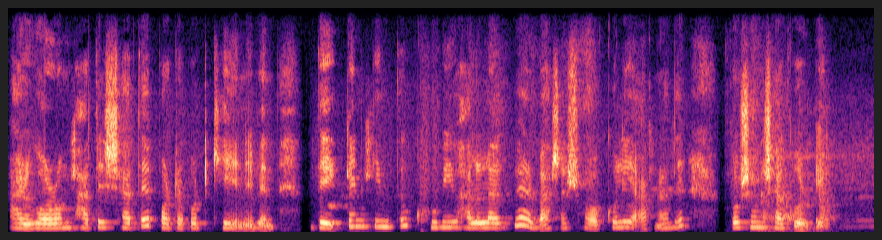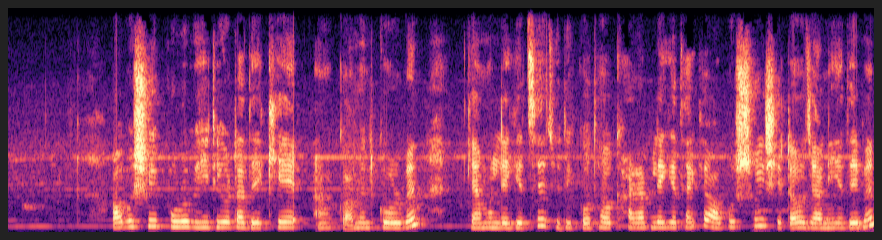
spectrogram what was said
আর গরম ভাতের সাথে পটাপট খেয়ে নেবেন। দেখবেন কিন্তু খুবই ভালো লাগবে আর বাসার সকলেই আপনাদের প্রশংসা করবে। অবশ্যই পুরো ভিডিওটা দেখে কমেন্ট করবেন। কেমন লেগেছে, যদি কোথাও খারাপ লেগে থাকে অবশ্যই সেটাও জানিয়ে দেবেন,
